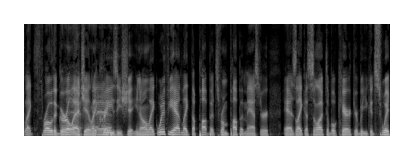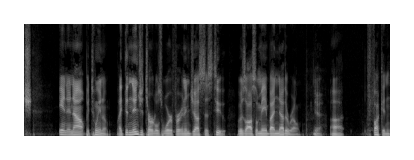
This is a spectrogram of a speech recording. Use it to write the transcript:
like throw the girl at you and like Yeah, yeah, crazy shit, you know? Like what if you had like the puppets from Puppet Master as like a selectable character, but you could switch in and out between them, like the Ninja Turtles were for an Injustice 2. It was also made by NetherRealm Yeah. uh fucking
